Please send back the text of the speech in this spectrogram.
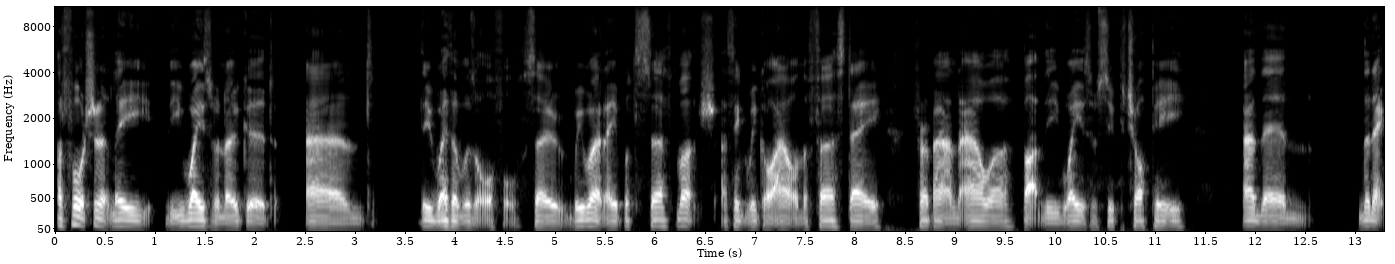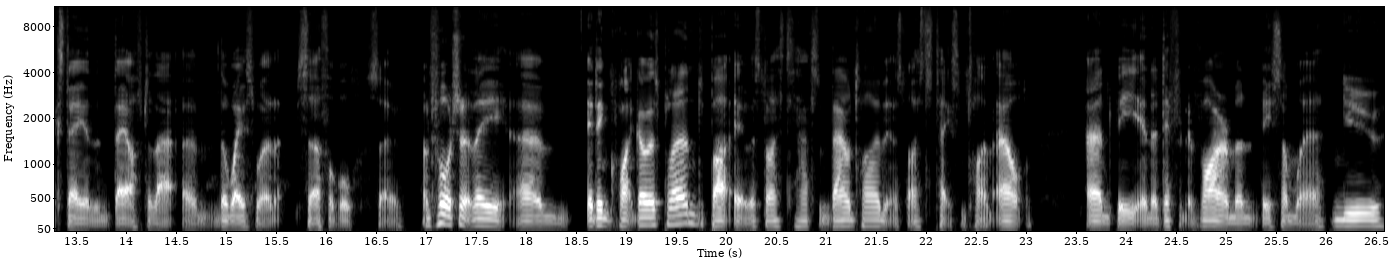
unfortunately the waves were no good and the weather was awful, so we weren't able to surf much. I think we got out on the first day for about an hour, but the waves were super choppy, and then the next day and the day after that, um, the waves weren't surfable. So unfortunately, um, it didn't quite go as planned, but it was nice to have some downtime. It was nice to take some time out and be in a different environment, be somewhere new.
